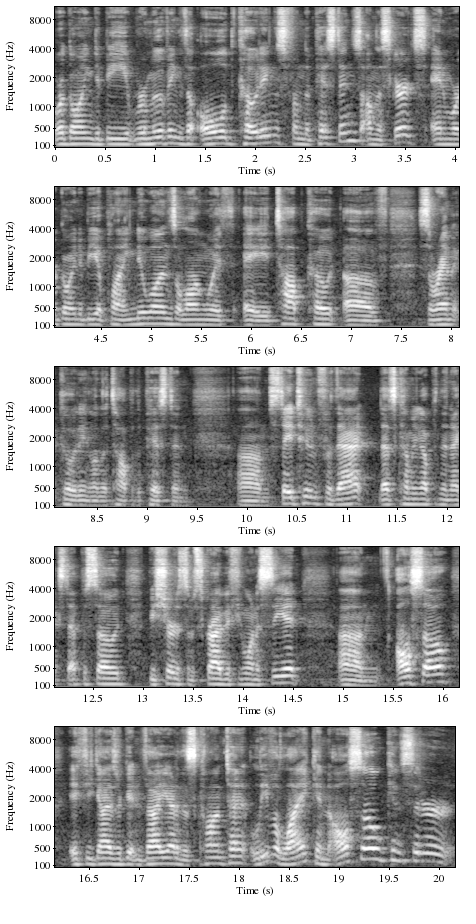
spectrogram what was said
we're going to be removing the old coatings from the pistons on the skirts, and we're going to be applying new ones along with a top coat of ceramic coating on the top of the piston. Um, stay tuned for that. That's coming up in the next episode. Be sure to subscribe if you want to see it. Um, also, if you guys are getting value out of this content, leave a like and also consider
